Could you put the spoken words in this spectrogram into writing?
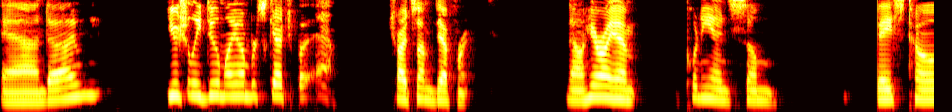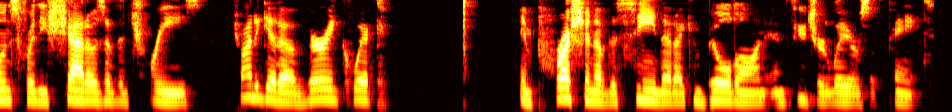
And I usually do my umber sketch, but eh, tried something different. Now here I am putting in some base tones for the shadows of the trees, trying to get a very quick impression of the scene that I can build on in future layers of paint.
